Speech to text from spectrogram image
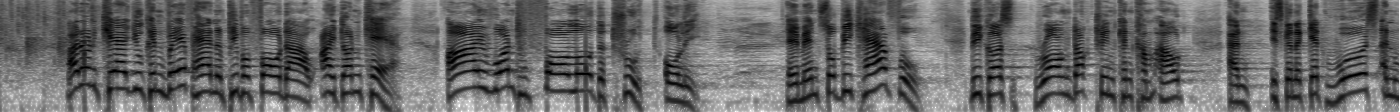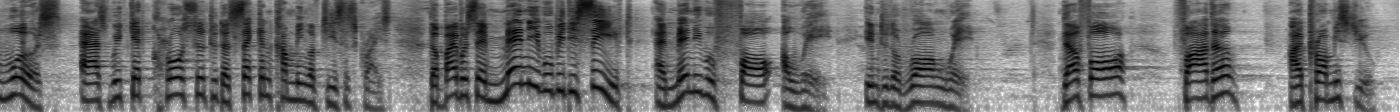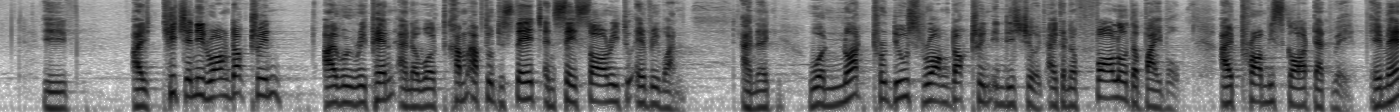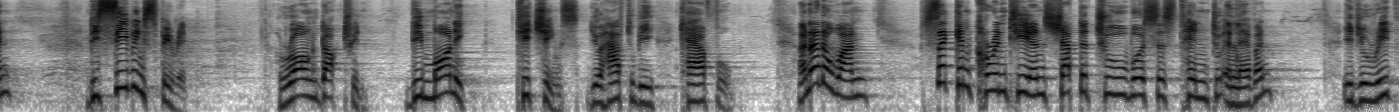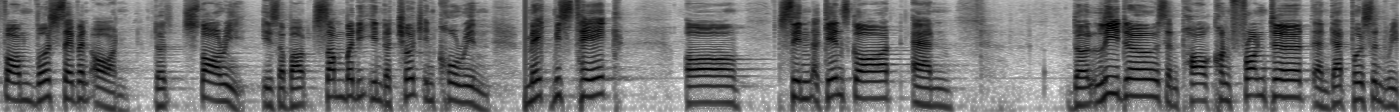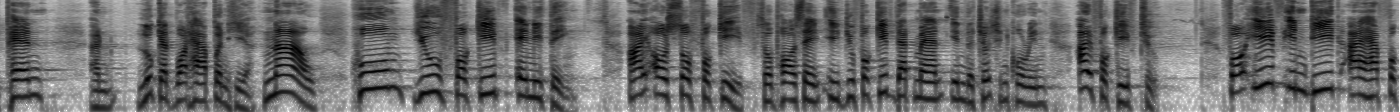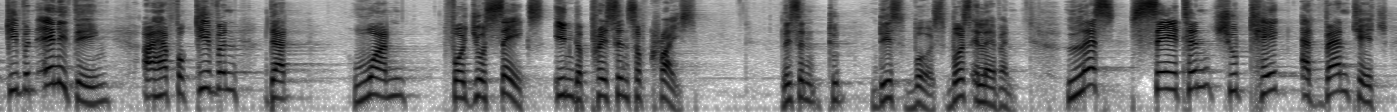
I don't care you can wave hand and people fall down. I don't care. I want to follow the truth only. Amen. Amen. So be careful because wrong doctrine can come out and it's going to get worse and worse as we get closer to the second coming of Jesus Christ. The Bible says many will be deceived and many will fall away into the wrong way. Therefore, Father, I promise you, if I teach any wrong doctrine, I will repent and I will come up to the stage and say sorry to everyone. And I will not produce wrong doctrine in this church. I'm going to follow the Bible. I promise God that way. Amen deceiving spirit, wrong doctrine, demonic teachings. You have to be careful. Another one, Second Corinthians chapter 2 verses 10 to 11. If you read from verse 7 on, the story is about somebody in the church in Corinth make mistake or sin against God and the leaders and Paul confronted and that person repent and Look at what happened here. Now, whom you forgive anything, I also forgive. So Paul said, if you forgive that man in the church in Corinth, I forgive too. For if indeed I have forgiven anything, I have forgiven that one for your sakes in the presence of Christ. Listen to this verse, verse 11. Lest Satan should take advantage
